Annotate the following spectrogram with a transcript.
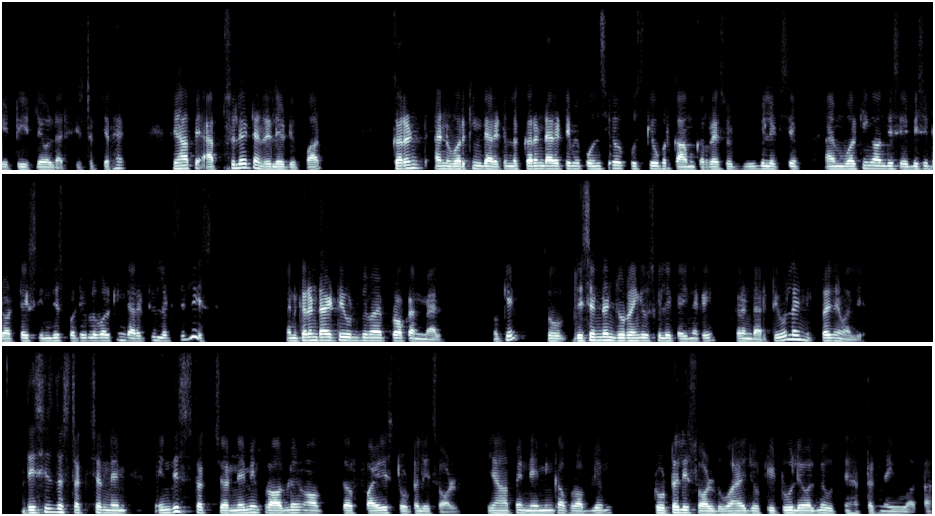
ये टी लेवल डायरेक्टरी स्ट्रक्चर है। तो यहाँ पे absolute and relative path current and working directory मतलब करंट डायरेक्टरी में कौन सी है उसके ऊपर काम कर रहे हैं? So it will be let's say I am working on this ABC dot text in this particular working directory let's say list and current directory would be my proc and mail okay so descendant जो रहेंगे, उसके लिए कहीं ना कहीं करंट डायरेक्टरी वो रहने वाली है। This is the structure name in this structure naming problem of the file is totally solve यहाँ पे नेमिंग का प्रॉब्लम टोटली सॉल्व हुआ है जो कि टू लेवल में उतने हद तक नहीं हुआ था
